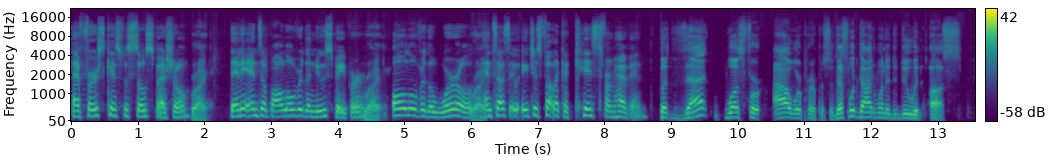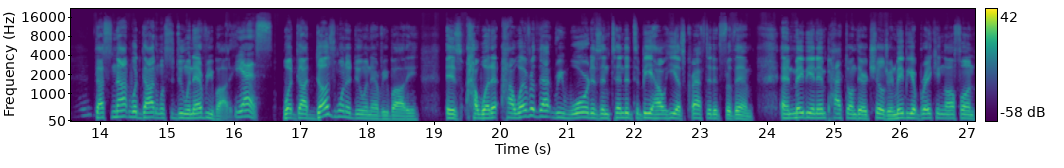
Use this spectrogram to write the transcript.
that first kiss was so special. right? Then it ends up all over the newspaper, Right. all over the world. Right. And to us, it, it just felt like a kiss from heaven. But that was for our purposes. That's what God wanted to do with us. That's not what God wants to do in everybody. Yes. What God does want to do in everybody is how, what, however that reward is intended to be, how He has crafted it for them, and maybe an impact on their children. Maybe you're breaking off on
